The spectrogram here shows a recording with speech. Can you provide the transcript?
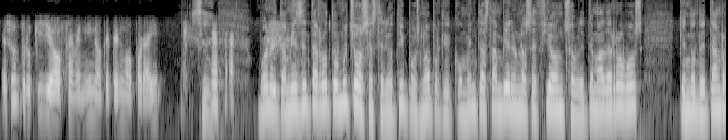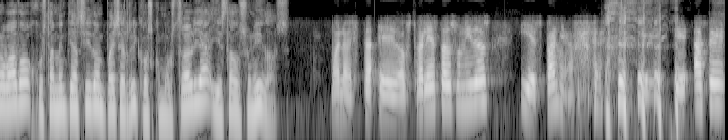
Es un truquillo femenino que tengo por ahí. Sí. Bueno, y también se te han roto muchos estereotipos, ¿no? Porque comentas también en una sección sobre tema de robos que en donde te han robado justamente han sido en países ricos como Australia y Estados Unidos. Bueno, está, eh, Australia, Estados Unidos y España. eh, eh, hace,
